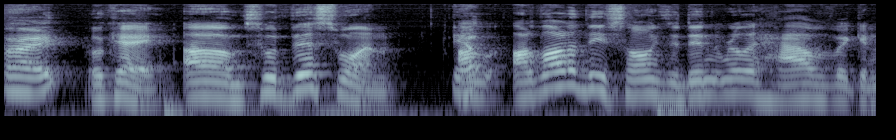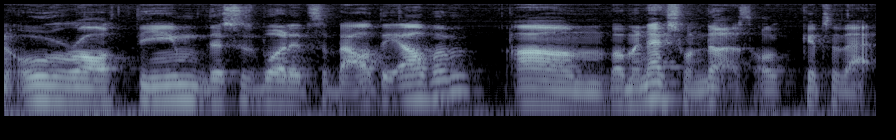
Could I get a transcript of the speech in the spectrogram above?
All right. Okay, um, so this one, Yep. a, a lot of these songs, it didn't really have like an overall theme. This is what it's about, the album. Um, but my next one does. I'll get to that.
